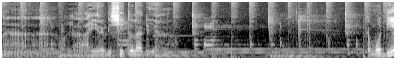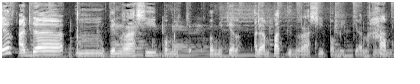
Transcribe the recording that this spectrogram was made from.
Nah, maka akhirnya di situlah dia. Kemudian ada hmm, generasi pemikir, pemikiran, ada empat generasi pemikiran HAM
